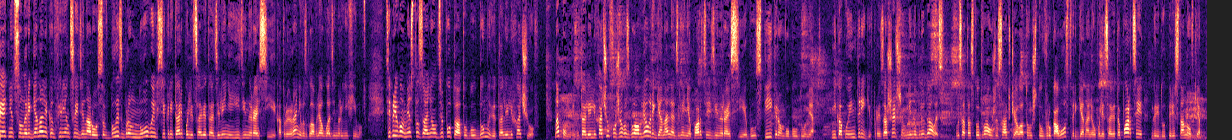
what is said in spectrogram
Пятницу на региональной конференции единороссов был избран новый секретарь политсовета отделения «Единой России», который ранее возглавлял Владимир Ефимов. Теперь его место занял депутат облдумы Виталий Лихачев. Напомню, Виталий Лихачев уже возглавлял региональное отделение партии «Единая Россия», был спикером в облдуме. Никакой интриги в произошедшем не наблюдалось. Высота 102 уже сообщала о том, что в руководстве регионального политсовета партии грядут перестановки.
